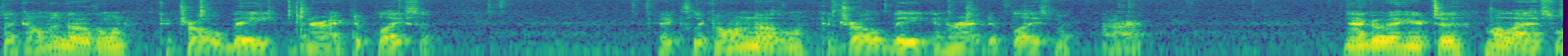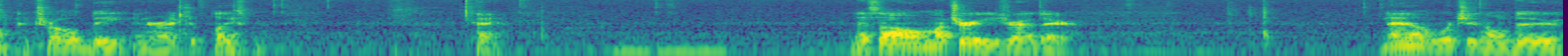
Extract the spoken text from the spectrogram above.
Click on another one, Control B, interactive place it. Okay, click on another one, Control B, interactive placement. Alright. Now go down here to my last one, Control B, interactive placement. Okay. That's all my trees right there. Now what you're going to do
